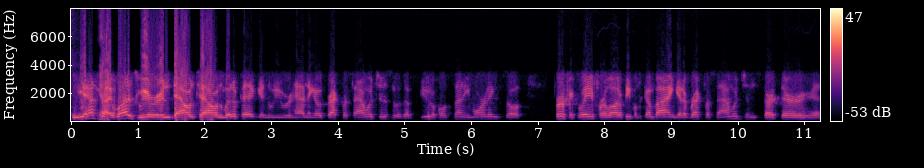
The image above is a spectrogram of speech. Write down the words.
Yes, yeah. I was. We were in downtown Winnipeg, and we were handing out breakfast sandwiches. It was a beautiful sunny morning, so perfect way for a lot of people to come by and get a breakfast sandwich and start their uh,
